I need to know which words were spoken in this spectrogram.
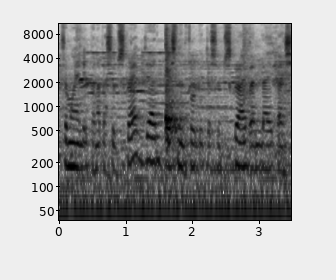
Sa mga hindi pa nakasubscribe dyan, please don't forget to subscribe and like and share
